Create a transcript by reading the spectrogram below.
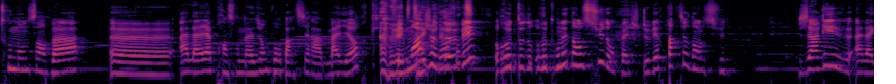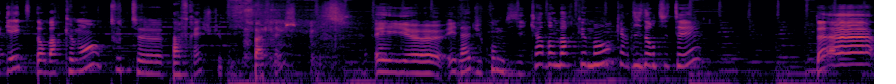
tout le monde s'en va. Euh, Alaya prend son avion pour partir à Majorque. Avec et moi, je carte devais retour- retourner dans le sud en fait. Je devais repartir dans le sud. J'arrive à la gate d'embarquement, toute euh, pas fraîche, du coup, pas fraîche. Et, euh, et là, du coup, on me dit carte d'embarquement, carte d'identité. Ah,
